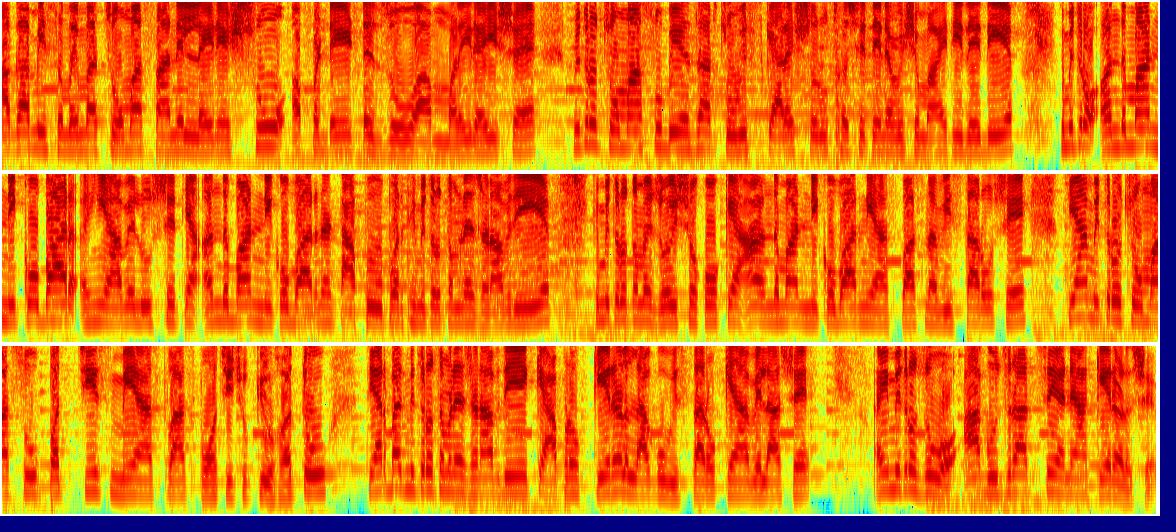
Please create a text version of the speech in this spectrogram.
આગામી સમયમાં ચોમાસાને લઈને શું અપડેટ જોવા મળી રહી છે? મિત્રો, ચોમાસું બે હજાર ચોવીસ ક્યારે શરૂ થશે તેના વિશે માહિતી દઈ દઈએ. મિત્રો, અંદમાન નિકોબાર અહીં આવેલું છે, ત્યાં અંદમાન નિકોબારના ટાપુ ઉપરથી મિત્રો તમને જણાવી દઈએ કે મિત્રો, તમે જોઈ શકો કે આ અંદમાન નિકોબારની આસપાસના વિસ્તારો છે. ત્યાં મિત્રો ચોમાસું પચીસ મે આસપાસ પહોંચી ચૂક્યું હતું. ત્યારબાદ મિત્રો તમને જણાવી દઈએ કે આપણો કેરળ લાગુ વિસ્તારો ક્યાં આવેલા છે? અહીં મિત્રો જુઓ, આ ગુજરાત છે અને આ કેરળ છે.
